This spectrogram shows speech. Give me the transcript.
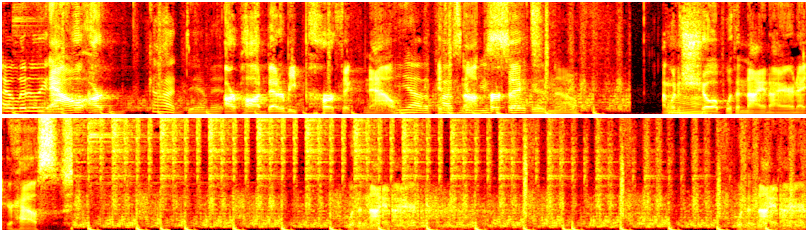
I literally Now I our God damn it. our pod better be perfect now. yeah, the if pod's it's not perfect, so good now. I'm going to Ah. show up with a nine iron at your house. with a nine iron. With a nine iron.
